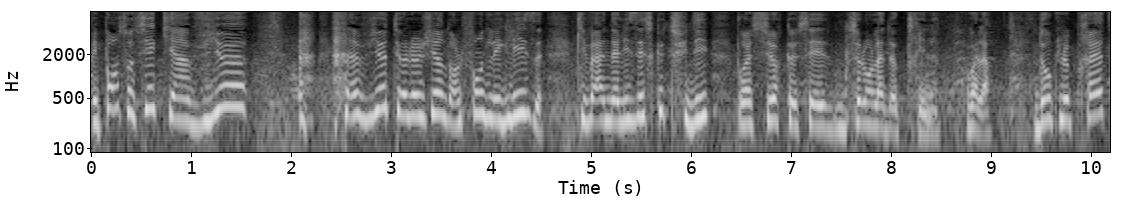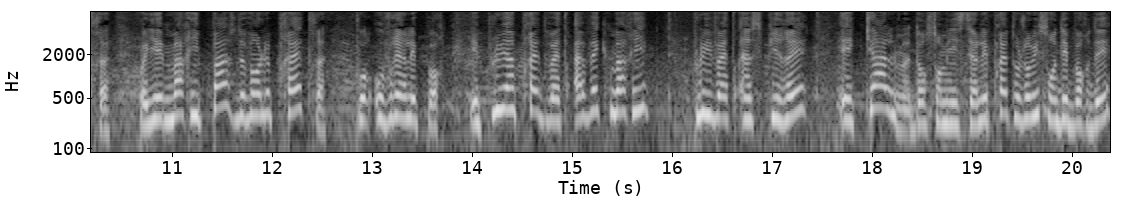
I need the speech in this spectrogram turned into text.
Mais pense aussi qu'il y a un vieux, un vieux théologien dans le fond de l'Église qui va analyser ce que tu dis pour être sûr que c'est selon la doctrine. Voilà. Donc le prêtre, vous voyez, Marie passe devant le prêtre pour ouvrir les portes. Et plus un prêtre va être avec Marie, plus il va être inspiré et calme dans son ministère. Les prêtres aujourd'hui sont débordés,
